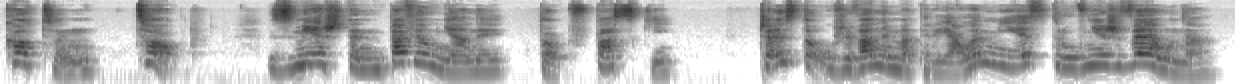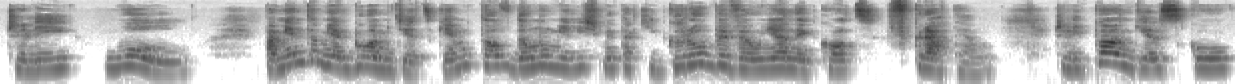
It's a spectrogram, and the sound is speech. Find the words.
cotton top. Zmierz ten bawełniany top w paski. Często używanym materiałem jest również wełna, czyli wool. Pamiętam, jak byłam dzieckiem, to w domu mieliśmy taki gruby wełniany koc w kratę, czyli po angielsku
